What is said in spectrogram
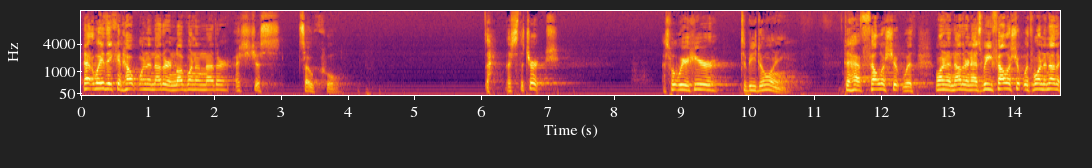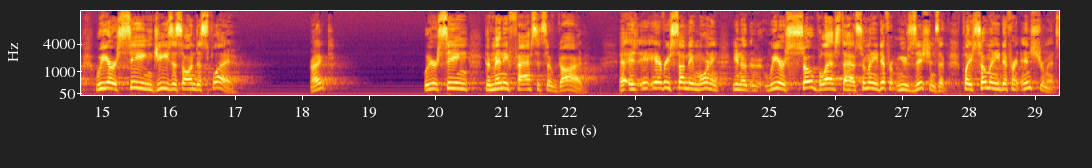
That way they can help one another and love one another. It's just so cool. That's the church. That's what we're here to be doing to have fellowship with one another. And as we fellowship with one another, we are seeing Jesus on display, right? We are seeing the many facets of God. Every Sunday morning, you know, we are so blessed to have so many different musicians that play so many different instruments.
